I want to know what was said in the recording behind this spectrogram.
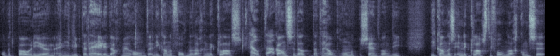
op het podium. En die liep daar de hele dag mee rond. En die kan de volgende dag in de klas... Helpt dat? Kan ze dat, dat helpt 100%. Want die, die kan dus in de klas de volgende dag... Komt ze,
